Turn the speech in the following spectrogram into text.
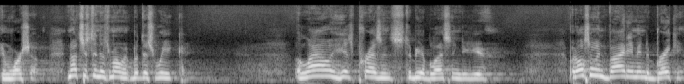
in worship. Not just in this moment, but this week. Allow his presence to be a blessing to you. But also invite him into breaking.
